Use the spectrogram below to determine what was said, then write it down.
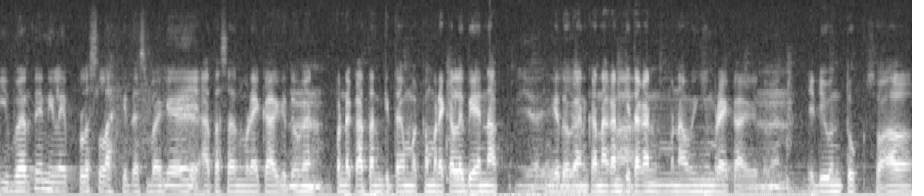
ibaratnya nilai plus lah kita sebagai atasan mereka gitu kan. Pendekatan kita ke mereka lebih enak Iya, iya, gitu kan. Karena kan kita kan menaungi mereka gitu kan. Hmm. jadi untuk soal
